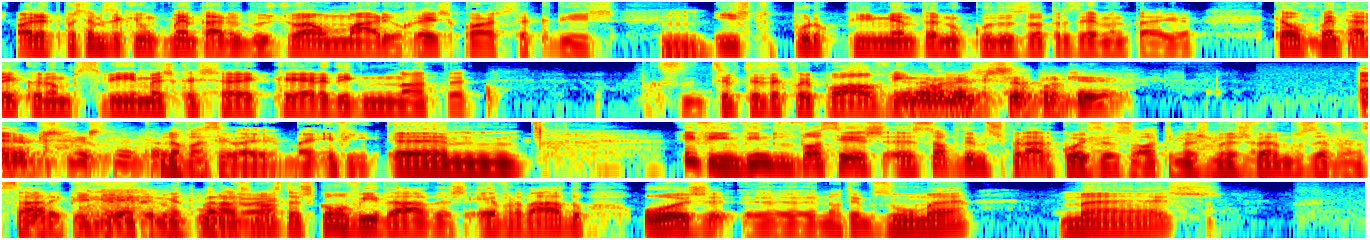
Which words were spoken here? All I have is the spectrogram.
Olha, depois temos aqui um comentário do João Mário Reis Costa que diz Hum. isto porque pimenta no cu dos outros é manteiga. Que é um comentário que eu não percebi, mas que achei que era digno de nota. Porque de certeza que foi para o Alvin. eu não nem percebo porquê. Eu nem percebi este comentário. Não faço ideia. Bem, enfim. hum, enfim, vindo de vocês, eh, só podemos esperar coisas ótimas, mas vamos avançar aqui diretamente para as é? nossas convidadas. É verdade, hoje eh, não temos uma, mas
